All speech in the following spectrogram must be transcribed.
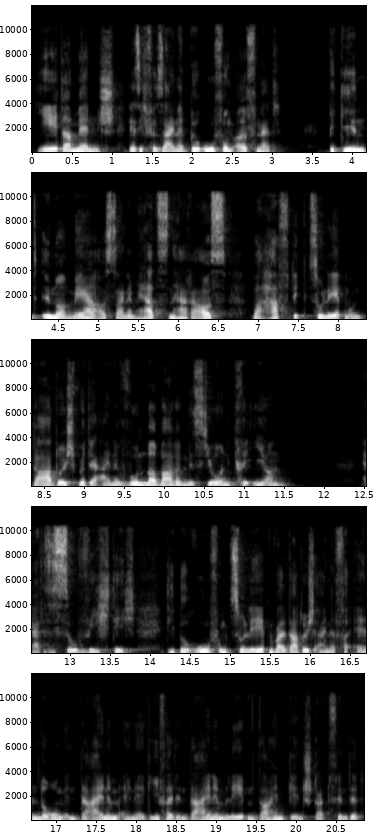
Jeder Mensch, der sich für seine Berufung öffnet, beginnt immer mehr aus seinem Herzen heraus wahrhaftig zu leben und dadurch wird er eine wunderbare Mission kreieren. Ja, das ist so wichtig, die Berufung zu leben, weil dadurch eine Veränderung in deinem Energiefeld, in deinem Leben dahingehend stattfindet,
